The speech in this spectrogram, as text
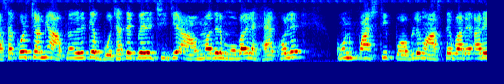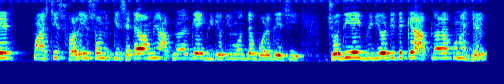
আশা করছি আমি আপনাদেরকে বোঝাতে পেরেছি যে আমাদের মোবাইল হ্যাক হলে কোন পাঁচটি প্রবলেম আসতে পারে আর এর পাঁচটি সলিউশন কি সেটাও আমি আপনাদেরকে এই ভিডিওটির মধ্যে বলে দিয়েছি। যদি এই ভিডিওটি থেকে আপনারা কোনো হেল্প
